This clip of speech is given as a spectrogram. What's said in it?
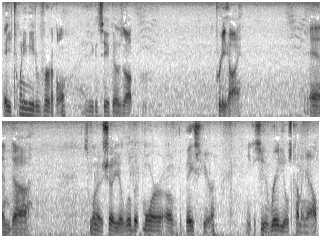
a 20 meter vertical. As you can see, it goes up pretty high. And uh, just wanted to show you a little bit more of the base here. You can see the radials coming out.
